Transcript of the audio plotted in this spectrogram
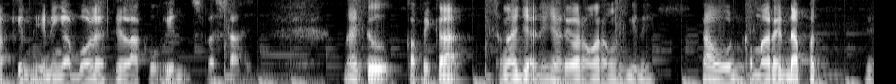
yakin ini nggak boleh dilakuin selesai. Nah itu KPK sengaja nih nyari orang-orang begini. Tahun kemarin dapat ya,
